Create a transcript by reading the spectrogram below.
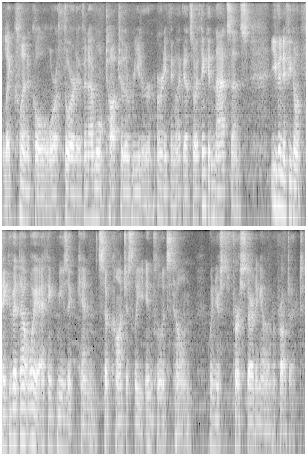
like clinical or authoritative, and I won't talk to the reader or anything like that. So I think in that sense, even if you don't think of it that way, I think music can subconsciously influence tone when you're first starting out on a project.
